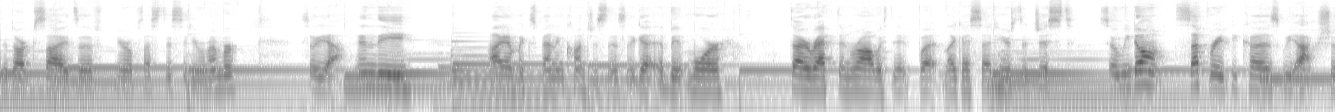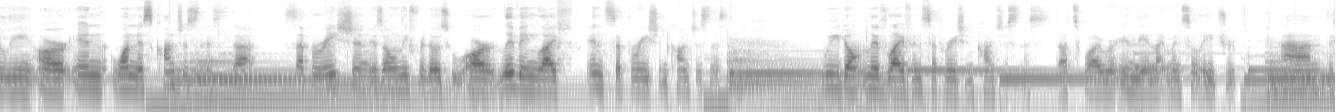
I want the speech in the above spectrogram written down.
the dark sides of neuroplasticity remember so, yeah, in the I am expanding consciousness, I get a bit more direct and raw with it. But like I said, here's the gist. So, we don't separate because we actually are in oneness consciousness. That separation is only for those who are living life in separation consciousness. We don't live life in separation consciousness. That's why we're in the Enlightenment Soul Age group. And the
